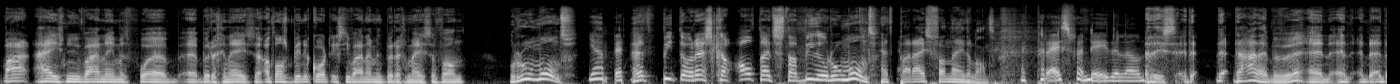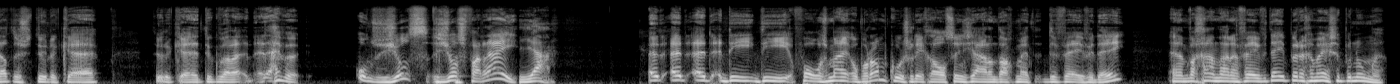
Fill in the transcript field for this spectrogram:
Maar hij is nu waarnemend voor, eh, burgemeester. Althans, binnenkort is hij waarnemend burgemeester van Roermond. ja, per Het pittoreske, altijd stabiele Roermond. Het Parijs van Nederland. het prijs van Nederland. Dat is, daar hebben we. En, en, en, en dat is natuurlijk, eh, natuurlijk, eh, natuurlijk wel. daar hebben we onze Jos, Jos van Rij. Ja, Die, die volgens mij op ramkoers ligt al sinds jaar en dag met de VVD. En we gaan daar een VVD-burgemeester benoemen.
